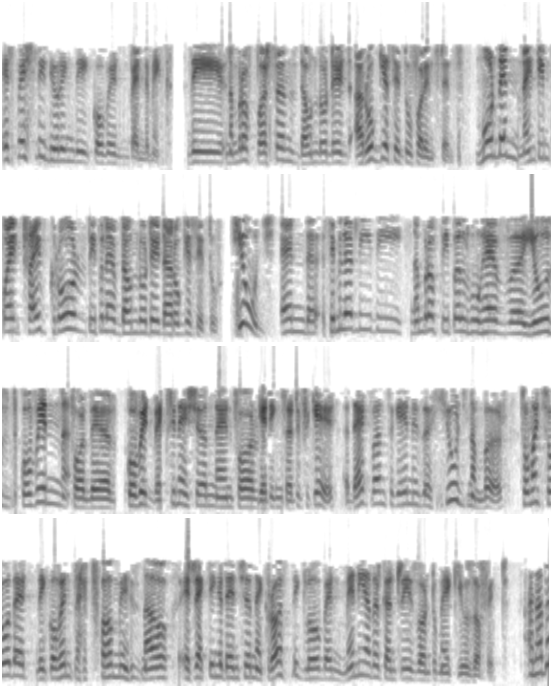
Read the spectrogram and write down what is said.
especially during the COVID pandemic. The number of persons downloaded Aarogya Setu, for instance. More than 19.5 crore people have downloaded Aarogya Setu. Huge. And uh, similarly, the number of people who have uh, used CoWIN for their COVID vaccination and for getting certificate, that once again is a huge number. So much so that the CoWIN platform is now attracting attention across the globe and many other countries want to make use of it. Another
